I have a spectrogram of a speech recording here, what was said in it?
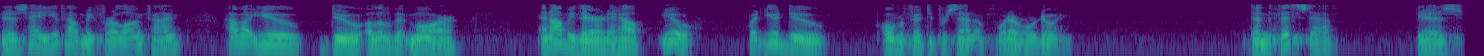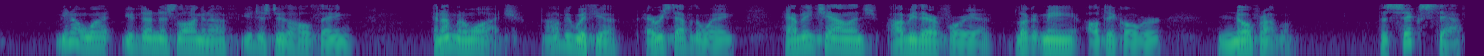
is hey, you've helped me for a long time. How about you do a little bit more, and I'll be there to help you. but you do over 50% of whatever we're doing. Then the fifth step is you know what? You've done this long enough. You just do the whole thing, and I'm going to watch. I'll be with you every step of the way. Have any challenge, I'll be there for you. Look at me, I'll take over. No problem. The sixth step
